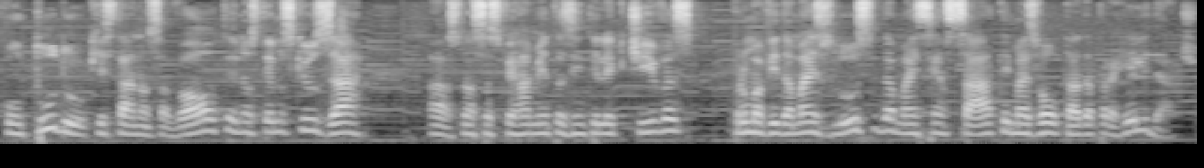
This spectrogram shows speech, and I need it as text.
com tudo o que está à nossa volta e nós temos que usar as nossas ferramentas intelectivas para uma vida mais lúcida, mais sensata e mais voltada para a realidade.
